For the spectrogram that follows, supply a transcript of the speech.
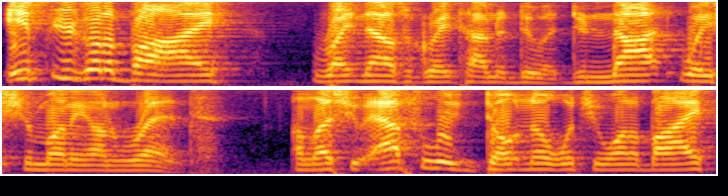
If you're going to buy, right now is a great time to do it. Do not waste your money on rent unless you absolutely don't know what you want to buy.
